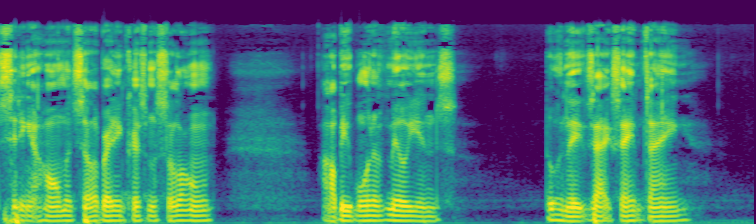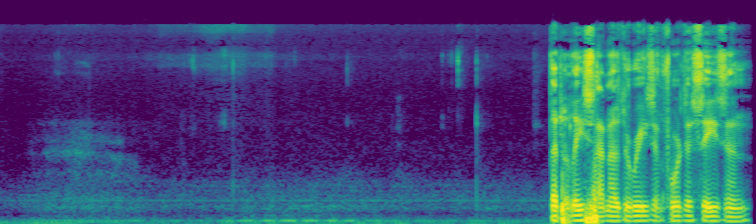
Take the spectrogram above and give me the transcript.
sitting at home and celebrating Christmas alone, I'll be one of millions doing the exact same thing. But at least I know the reason for the season.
